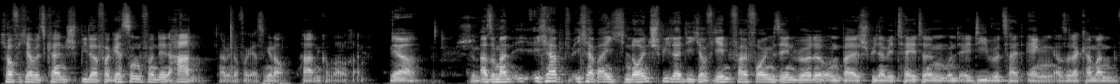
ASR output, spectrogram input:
Ich hoffe, ich habe jetzt keinen Spieler vergessen, von denen Harden, habe ich noch vergessen, genau. Harden kommt auch noch rein. Ja, Stimmt. Also man, ich habe ich hab eigentlich neun Spieler, die ich auf jeden Fall vor ihm sehen würde und bei Spielern wie Tatum und AD wird's halt eng. Also da kann man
